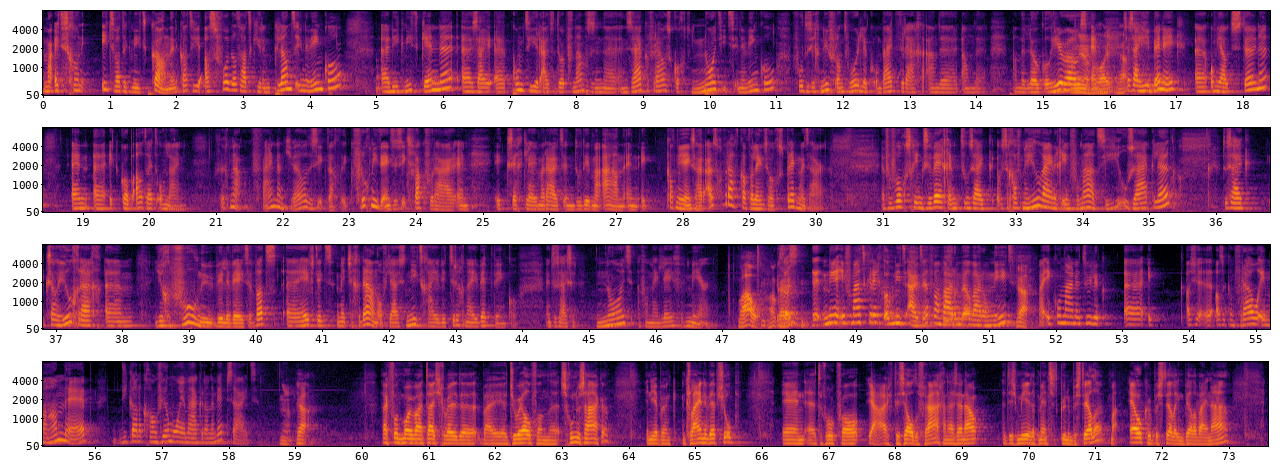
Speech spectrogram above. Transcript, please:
Maar het is gewoon iets wat ik niet kan. En ik had hier als voorbeeld had ik hier een klant in de winkel eh, die ik niet kende. Eh, zij eh, komt hier uit het dorp vandaan, was een, een zakenvrouw. Ze kocht nooit iets in een winkel. Voelde zich nu verantwoordelijk om bij te dragen aan de, aan de, aan de local heroes. Ja, en mooi, ja. zij zei, hier ben ik om jou te steunen. En ik koop altijd online. Ik zeg, nou, fijn, dankjewel. Dus ik dacht, ik vroeg niet eens, dus ik pak voor haar. En ik zeg, kleed maar uit en doe dit maar aan. En ik, ik had niet eens haar uitgevraagd, ik had alleen zo'n gesprek met haar. En vervolgens ging ze weg en toen zei ik, ze gaf me heel weinig informatie, heel zakelijk. Toen zei ik, ik zou heel graag ehm, je gevoel nu willen weten. Wat eh, heeft dit met je gedaan? Of juist niet, ga je weer terug naar je webwinkel? En toen zei ze, nooit van mijn leven meer. Wauw, oké. Dus is- eh, meer informatie kreeg ik ook niet uit, hè, van waarom wel, waarom niet. Ja, Maar ik kon daar natuurlijk, eh, ik, als, je, als ik een vrouw in mijn handen heb, die kan ik gewoon veel mooier maken dan een website. Ja. ja. Ik vond het mooi, we waren een tijdje geleden bij eh, Joël van eh, Schoenenzaken. En die hebben een, kleine webshop. En eh, toen vroeg ik ja, eigenlijk dezelfde vraag. En hij zei nou, het is meer dat mensen het kunnen bestellen. Maar elke bestelling bellen wij na.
